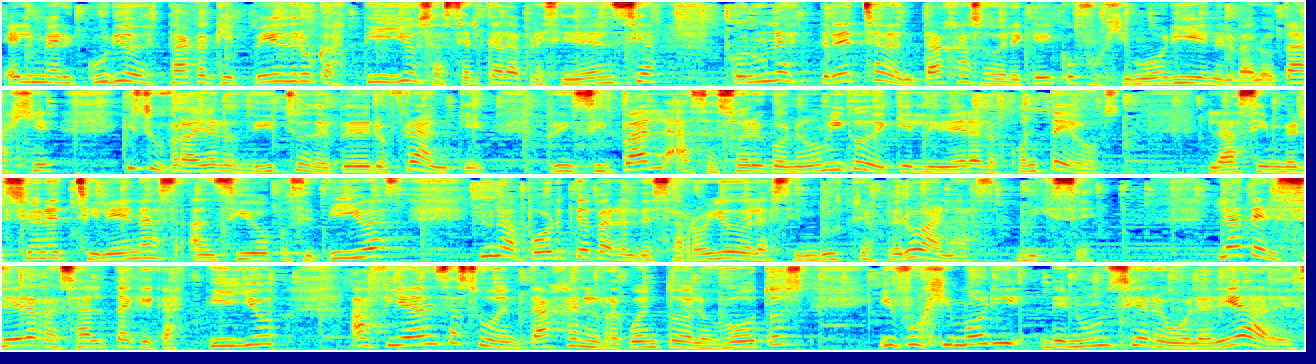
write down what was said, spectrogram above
El Mercurio destaca que Pedro Castillo se acerca a la presidencia con una estrecha ventaja sobre Keiko Fujimori en el balotaje y subraya los dichos de Pedro Franque, principal asesor económico de quien lidera los conteos. Las inversiones chilenas han sido positivas y un aporte para el desarrollo de las industrias peruanas, dice. La tercera resalta que Castillo afianza su ventaja en el recuento de los votos y Fujimori denuncia irregularidades.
